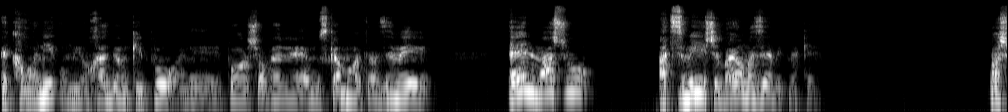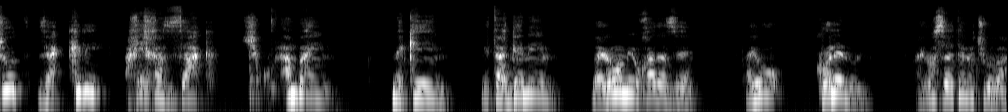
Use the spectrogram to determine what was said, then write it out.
עקרוני ומיוחד ביום כיפור, אני פה שובר אה, מוסכמות, אבל זה מאירי, אין משהו עצמי שביום הזה מתנקה. פשוט זה הכלי הכי חזק שכולם באים, נקיים, מתארגנים ליום המיוחד הזה. היו כל אלול, היו עשרת ימי תשובה,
